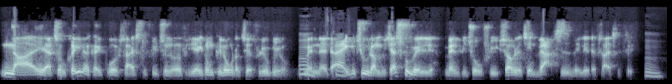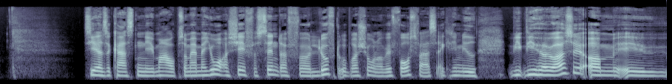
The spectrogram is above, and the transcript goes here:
Nej, altså Ukraine kan ikke bruge F-16-fly til noget, fordi jeg er ikke nogen piloter til at flyve dem jo. Mm, Men uh, der er ikke tvivl om, hvis jeg skulle vælge mellem de to fly, så ville jeg til enhver tid vælge et F-16-fly. Mm. Siger altså Carsten Marup, som er major og chef for Center for Luftoperationer ved Forsvarsakademiet. Vi, vi hører jo også om øh,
